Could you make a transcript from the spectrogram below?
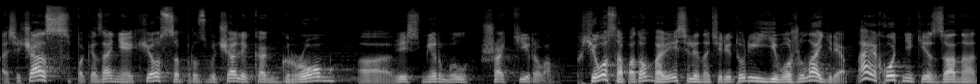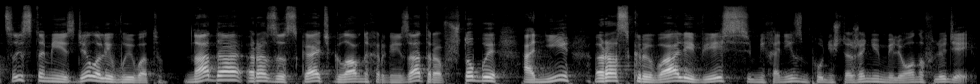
А сейчас показания Хёса прозвучали как гром, а весь мир был шокирован. Хиоса потом повесили на территории его же лагеря, а охотники за нацистами сделали вывод. Надо разыскать главных организаторов, чтобы они раскрывали весь механизм по уничтожению миллионов людей.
